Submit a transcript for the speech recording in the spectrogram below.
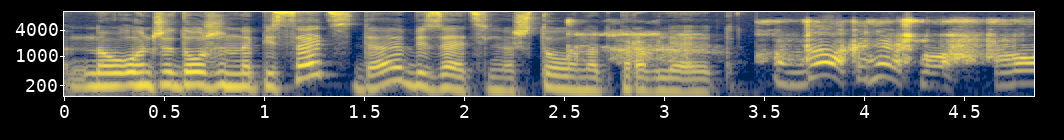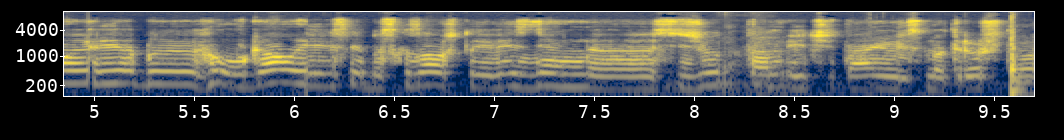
Но он же должен написать, да, обязательно, что он отправляет? Да, конечно. Но я бы лгал, если бы сказал, что я весь день э, сижу там и читаю, и смотрю, что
